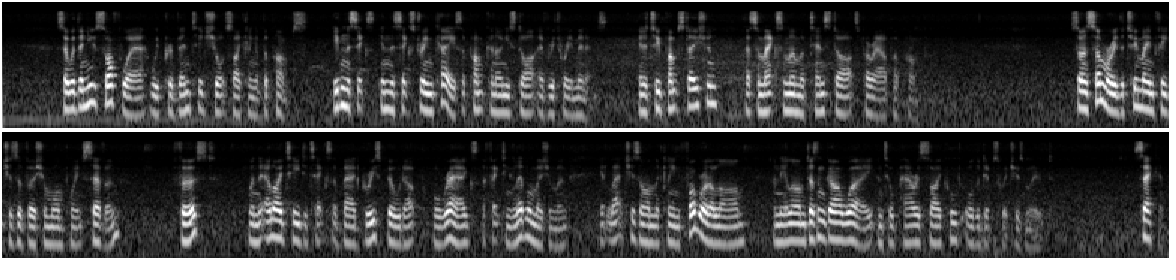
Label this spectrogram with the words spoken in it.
So with the new software, we prevented short cycling of the pumps. Even this in this extreme case, a pump can only start every 3 minutes. In a two pump station, that's a maximum of 10 starts per hour per pump. So in summary, the two main features of version 1.7. First, when the LIT detects a bad grease buildup or rags affecting level measurement, it latches on the clean FOGRod alarm and the alarm doesn't go away until power is cycled or the dip switch is moved. Second,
